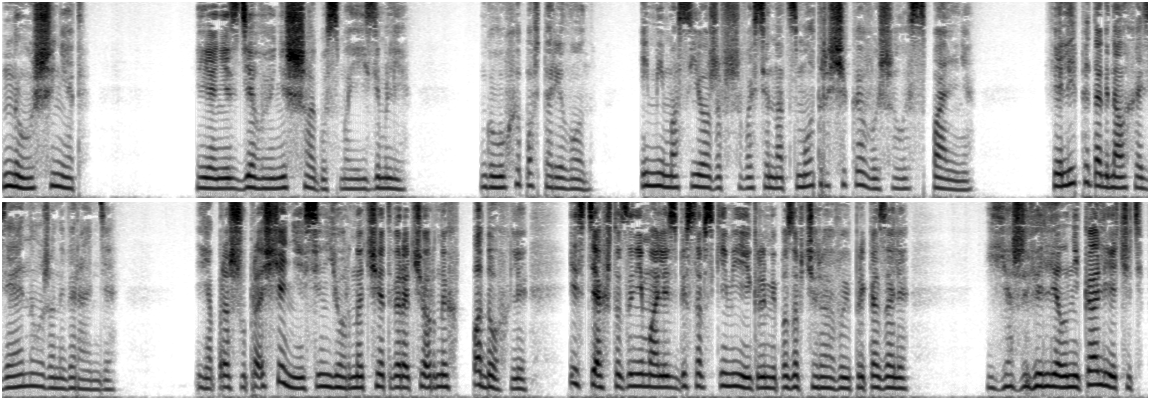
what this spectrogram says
Ну уж нет. Я не сделаю ни шагу с моей земли. Глухо повторил он. И мимо съежившегося надсмотрщика вышел из спальни. Филиппе догнал хозяина уже на веранде. «Я прошу прощения, сеньор, но четверо черных подохли. Из тех, что занимались бесовскими играми позавчера, вы приказали...» «Я же велел не калечить.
